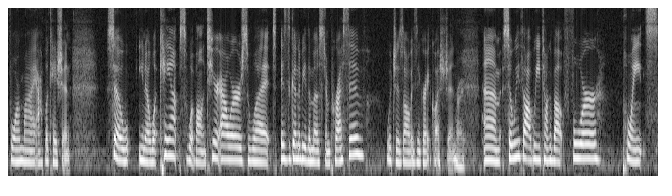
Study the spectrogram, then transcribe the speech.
for my application? So, you know, what camps, what volunteer hours, what is going to be the most impressive, which is always a great question. Right. Um, so, we thought we'd talk about four points,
